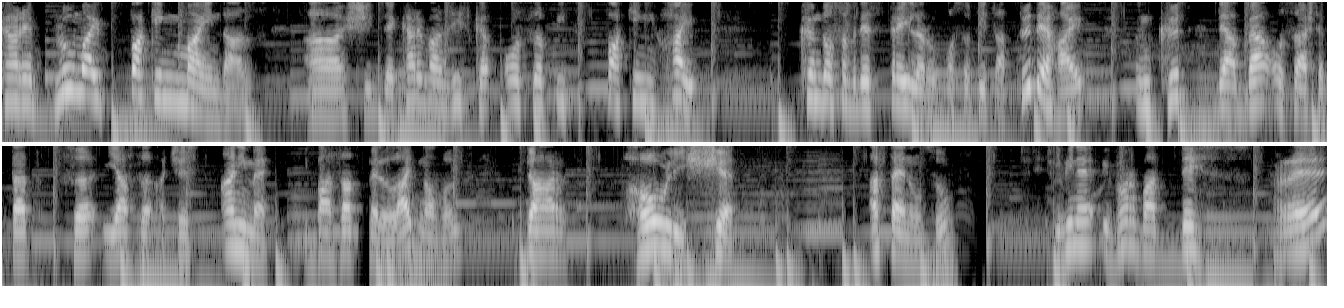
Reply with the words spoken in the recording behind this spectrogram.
care blew my fucking mind azi. Uh, și de care v-am zis că o să fiți fucking hype. Când o să vedeți trailerul, o să fiți atât de hype încât de-abia o să așteptați să iasă acest anime. E bazat pe light novels, dar holy shit! Asta e anunțul. E bine, e vorba despre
